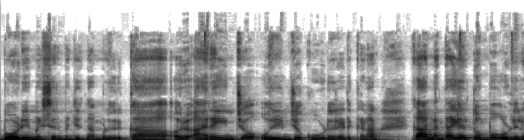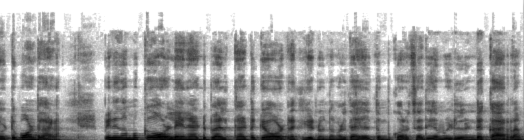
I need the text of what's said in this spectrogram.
ബോഡി മെഷർമെന്റിൽ നമ്മളൊരു കാ ഒരു അര ഇഞ്ചോ ഒരു ഇഞ്ചോ കൂടുതൽ എടുക്കണം. കാരണം തയ്യൽ തുമ്പ് ഉള്ളിലോട്ട് പോകേണ്ടതാണ്. പിന്നെ നമുക്ക് ഓൺലൈനായിട്ട് ബൾക്കായിട്ടൊക്കെ ഓർഡറൊക്കെ കിട്ടുമ്പോൾ നമ്മൾ തയ്യൽ തുമ്പ് കുറച്ചധികം വിടലുണ്ട്. കാരണം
